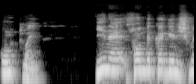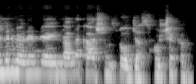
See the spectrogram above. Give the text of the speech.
unutmayın. Yine son dakika gelişmeleri ve önemli yayınlarla karşınızda olacağız. Hoşçakalın.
